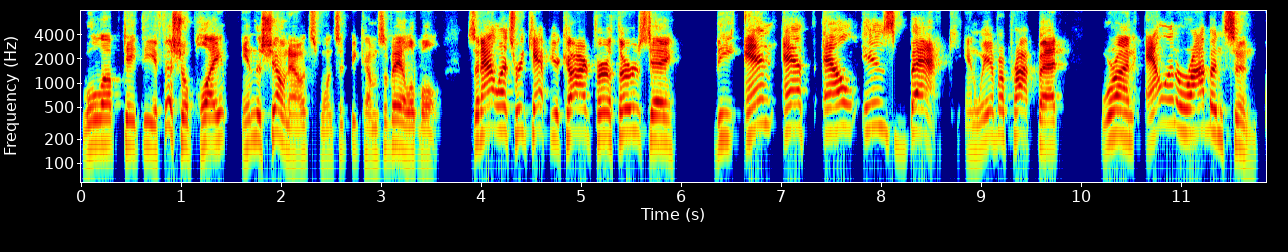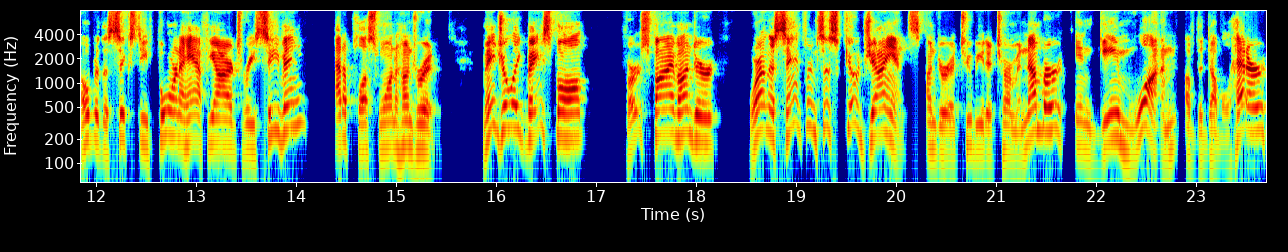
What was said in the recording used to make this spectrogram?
We'll update the official play in the show notes once it becomes available. So now let's recap your card for Thursday. The NFL is back, and we have a prop bet. We're on Allen Robinson over the 64 and a half yards receiving at a plus 100. Major League Baseball, first five under. We're on the San Francisco Giants under a to be determined number in game one of the doubleheader,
